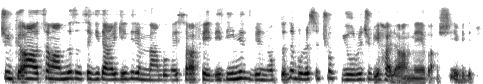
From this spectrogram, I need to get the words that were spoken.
Çünkü aa tamam nasılsa gider gelirim ben bu mesafeye dediğiniz bir noktada burası çok yorucu bir hal almaya başlayabilir.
